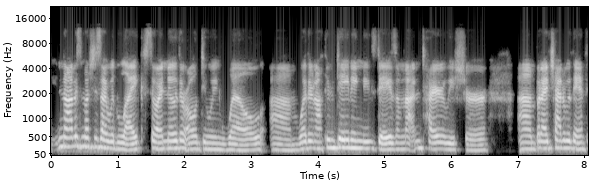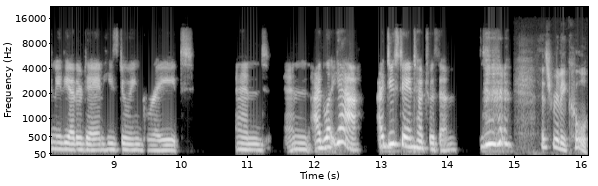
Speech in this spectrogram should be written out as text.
not as much as I would like. So I know they're all doing well. Um, whether or not they're dating these days, I'm not entirely sure. Um, but I chatted with Anthony the other day, and he's doing great. And and I'd like, yeah, I do stay in touch with them. it's really cool.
